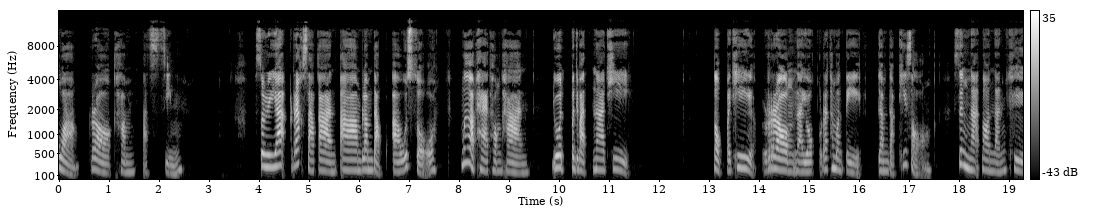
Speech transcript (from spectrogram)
หว่างรอคำตัดสิน สุริยะรักษาการตามลำดับอาวุโส เมื่อแพทองทาน หยุดปฏิบัติหน้าที่ ตกไปที่รองนายกรัฐมนตรีลำดับที่สอง ซึ่งณตอนนั้นคือ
